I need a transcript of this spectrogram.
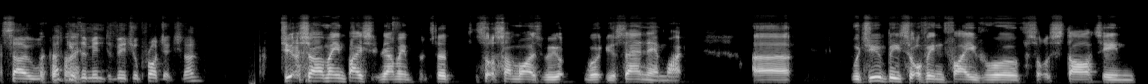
So I'd give them individual projects, you know? So, I mean, basically, I mean, to sort of summarise what you're saying there, Mike, uh, would you be sort of in favour of sort of starting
